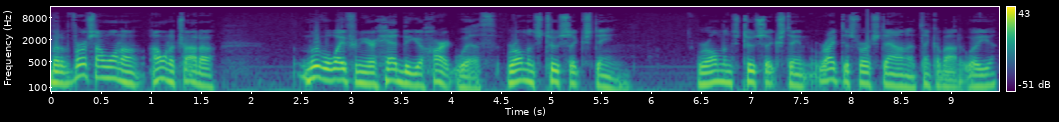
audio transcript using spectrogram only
But a verse I want to I want to try to move away from your head to your heart with Romans two sixteen. Romans two sixteen. Write this verse down and think about it, will you?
